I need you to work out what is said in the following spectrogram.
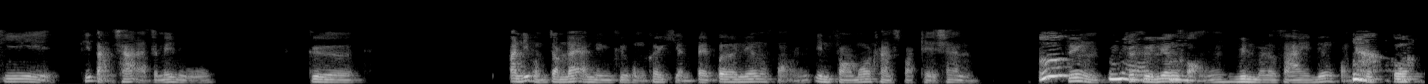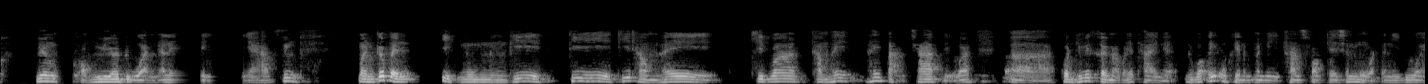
ที่ที่ต่างชาติอาจจะไม่รู้ คืออันที่ผมจำได้อันหนึ่งคือผมเคยเขียนเปเปอร์เรื่องของ informal transportation อืมซึ่งอืมก็คือเรื่องของวินมอเตอร์ไซค์เรื่องของตุ๊กตุ๊กเรื่องของเรือด่วนอะไรอย่าง เงี้ยครับ ซึ่งมันก็เป็นอีกมุมหนึ่งที่ที่ที่ทำให้คิดว่าทำให้ให้ต่างชาติหรือว่าคนที่ไม่เคยมาประเทศไทยเนี่ยรู้ว่าเอ้ยโอเคมันมันมี transportation mode อันนี้ด้วย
